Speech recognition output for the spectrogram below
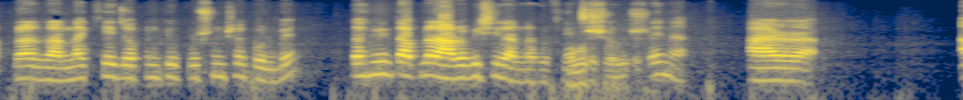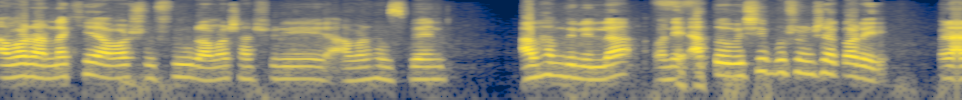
আপনার রান্না খেয়ে যখন কেউ প্রশংসা করবে তখন কিন্তু আপনার আরও বেশি রান্না করতে ইচ্ছে করবে তাই না? আর আমার রান্না খেয়ে আমার শ্বশুর আমার শাশুড়ি আমার হাজবেন্ড আলহামদুলিল্লাহ মানে এত বেশি প্রশংসা করে মানে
